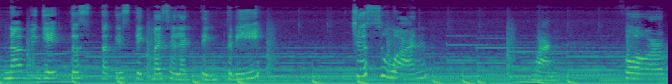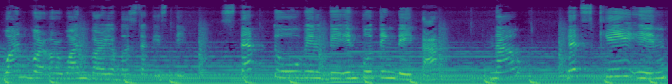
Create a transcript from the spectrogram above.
navigate to statistic by selecting 3, choose 1, 1 for one var or one variable statistic. Step 2 will be inputting data. Now, let's key in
